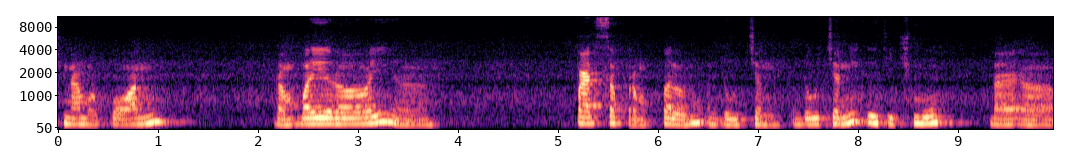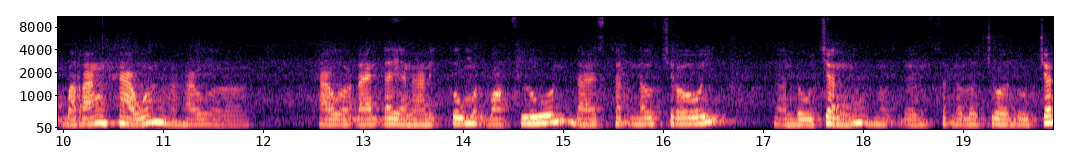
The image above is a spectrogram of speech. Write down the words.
ឆ្នាំ1887ឥណ្ឌូចិនឥណ្ឌូចិននេះគឺជាឈ្មោះដែលបារាំងហៅហៅហៅដែនដីអាណានិគមរបស់ខ្លួន ដែលស្ថិតនៅជ្រោយឥណ្ឌូចិនដែលស្ថិតនៅលើជ្រោយឥណ្ឌូចិន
